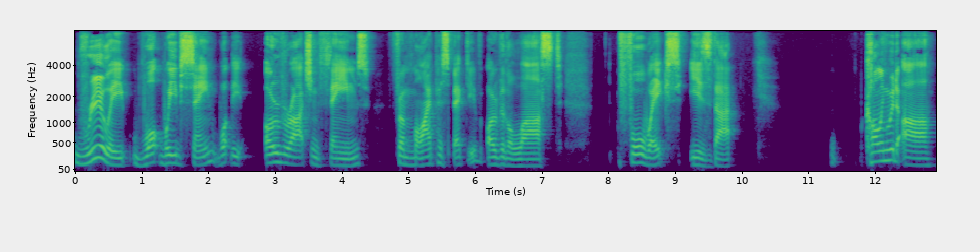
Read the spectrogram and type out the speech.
really, what we've seen, what the overarching themes from my perspective over the last four weeks is that Collingwood are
